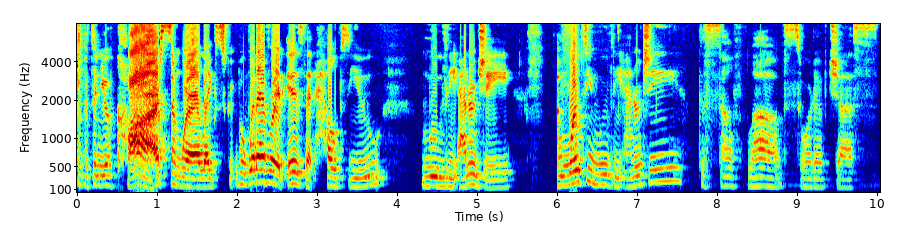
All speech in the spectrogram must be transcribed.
So if it's in your car somewhere, like, scream, but whatever it is that helps you move the energy. And once you move the energy, the self love sort of just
